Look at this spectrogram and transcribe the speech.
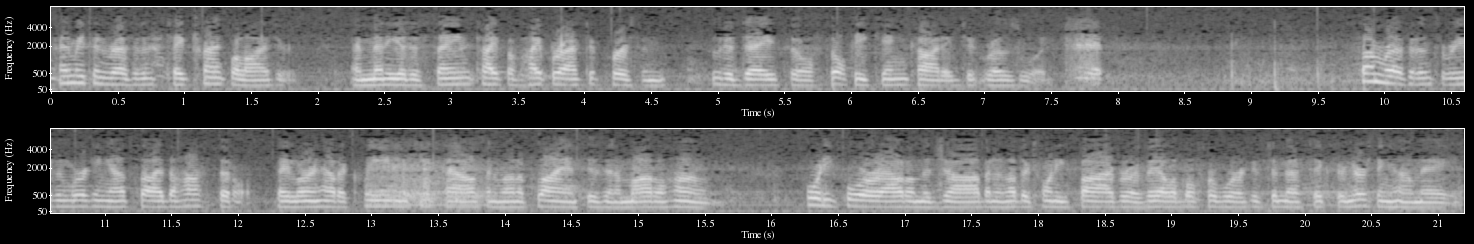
Henryton residents take tranquilizers, and many are the same type of hyperactive persons who today fill Filthy King Cottage at Rosewood. Some residents are even working outside the hospital. They learn how to clean and keep house and run appliances in a model home. 44 are out on the job, and another 25 are available for work as domestics or nursing home aides.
